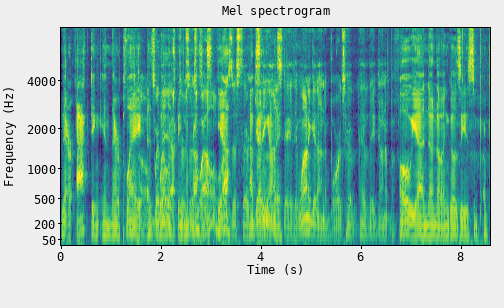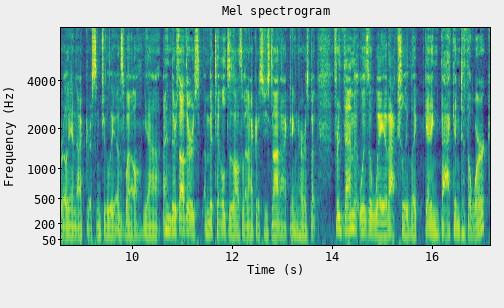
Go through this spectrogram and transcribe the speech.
they're acting in their play oh, as Oh, Were well as being the actors process. as well? Or yeah, is this they're absolutely. getting on stage? They want to get on the boards. Have, have they done it before? Oh yeah, no, no. Ngozi is a brilliant actress, and Julia as well. Yeah, and there's others. Matilda is also an actress. She's not acting in hers, but for them, it was a way of actually like getting back into the work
